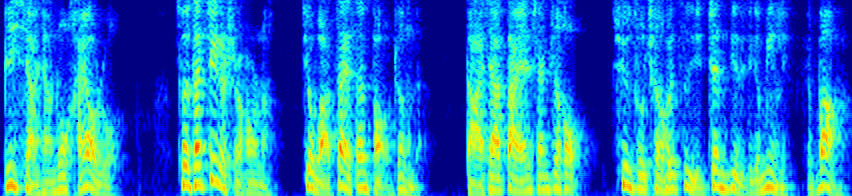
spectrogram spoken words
比想象中还要弱，所以他这个时候呢，就把再三保证的打下大岩山之后迅速撤回自己阵地的这个命令给忘了，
